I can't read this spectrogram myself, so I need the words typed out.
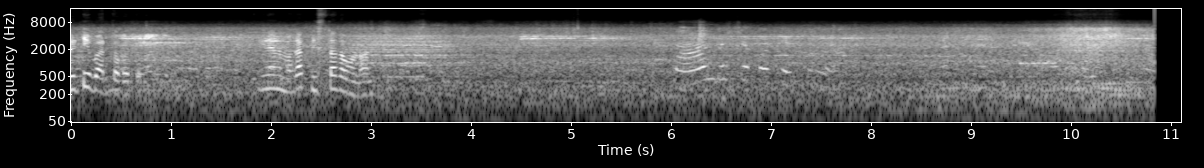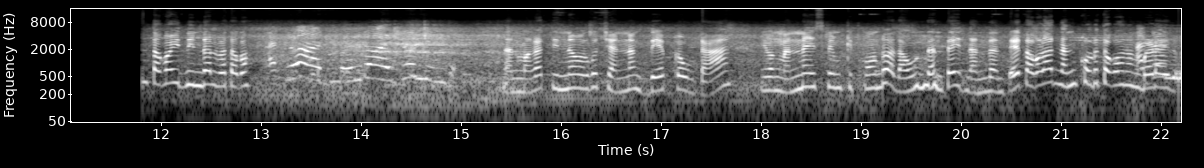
ಮಿಟ್ಟಿ ಬಾರ್ ತೊಗೋತು. ನನ್ನ ಮಗ ಪಿಸ್ತಾ ತೊಗೊಂಡವನು. ತಗೋ ಇದು ನಿಂದಲ್ವಾ ತಗೋ? ನನ್ನ ಮಗ ತಿನ್ನೋವರೆಗೂ ಚೆನ್ನಾಗಿ ದೇವ್ಕ ಊಟ. ಇವಾಗ ನನ್ನ ಐಸ್ ಕ್ರೀಮ್ ಕಿತ್ಕೊಂಡು ಅದು ಅವನದಂತೆ ಇದು ನಂದಂತೆ. ತಗೊಳೋದು ನನ್ ಕೊಡು ತಗೋ ನಂಗೆ ಬೇಡ ಇದು.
